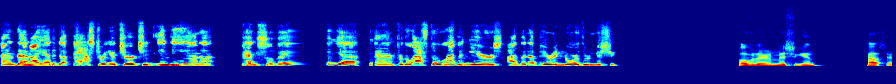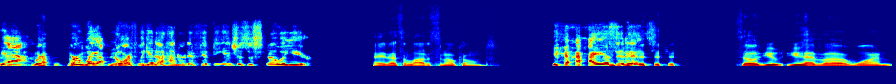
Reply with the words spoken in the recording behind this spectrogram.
And then I ended up pastoring a church in Indiana, Pennsylvania. And for the last 11 years, I've been up here in northern Michigan. Over there in Michigan? How, uh, yeah, we're, how, we're way up north. We get 150 inches of snow a year. Hey, that's a lot of snow cones. Yeah, yes, it is. so you you have uh, won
